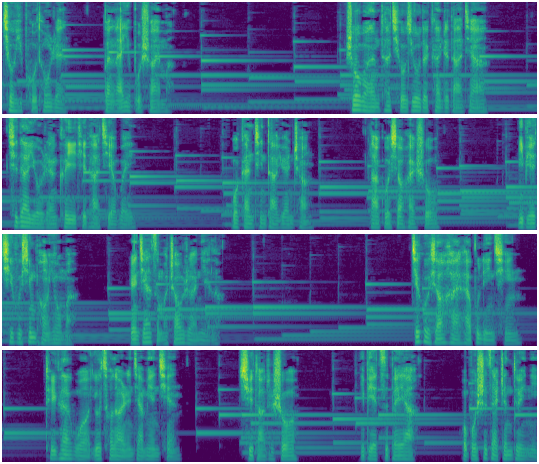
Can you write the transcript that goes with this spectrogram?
就一普通人，本来也不帅嘛。”说完，他求救地看着大家，期待有人可以替他解围。我赶紧打圆场，拉过小海说：“你别欺负新朋友嘛，人家怎么招惹你了？”结果小海还不领情，推开我又凑到人家面前，絮叨着说：“你别自卑啊，我不是在针对你。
